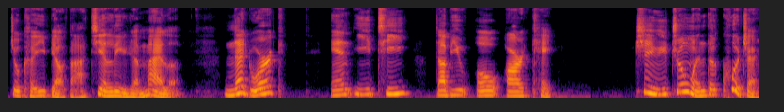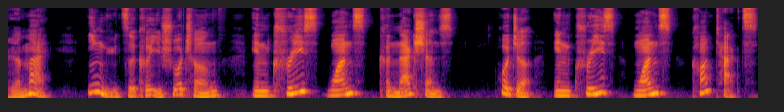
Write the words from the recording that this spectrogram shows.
就可以表达建立人脉了。Network N E T W O R K。至于中文的扩展人脉，英语则可以说成 Increase one's connections，或者 increase one's contacts.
